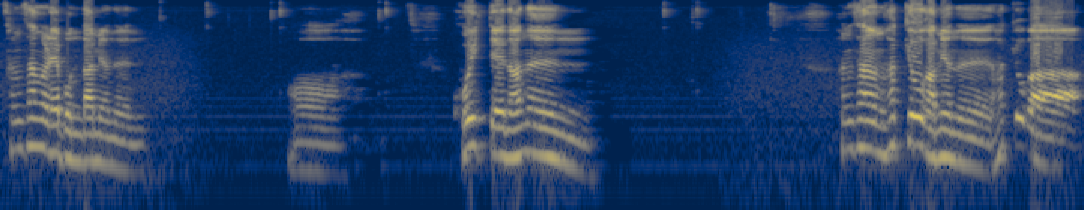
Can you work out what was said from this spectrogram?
상상을 해본다면은 어 고2 때 나는 항상 학교 가면은 학교가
